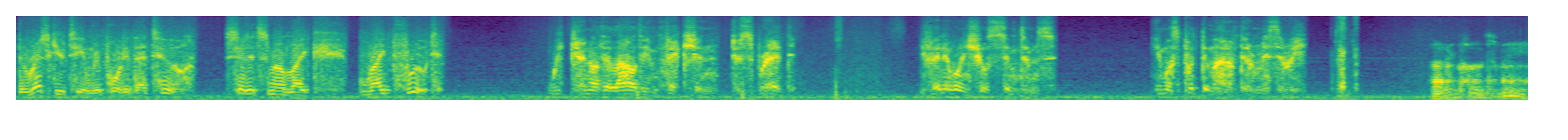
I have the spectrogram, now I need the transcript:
The rescue team reported that too. Said it smelled like ripe fruit. We cannot allow the infection to spread. If anyone shows symptoms, you must put them out of their misery. That includes me.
